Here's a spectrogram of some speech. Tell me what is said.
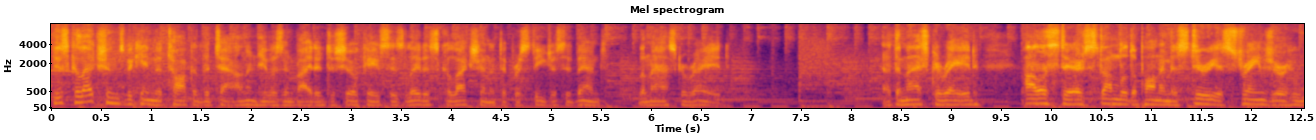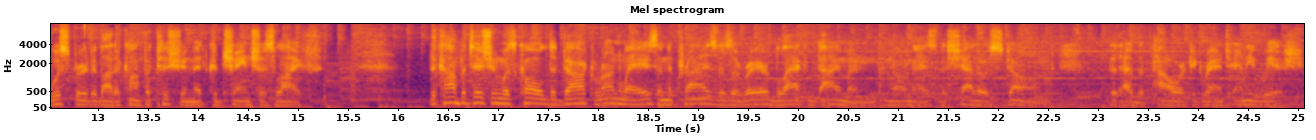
His collections became the talk of the town and he was invited to showcase his latest collection at the prestigious event, the Masquerade. At the masquerade, Alistair stumbled upon a mysterious stranger who whispered about a competition that could change his life. The competition was called the Dark Runways, and the prize was a rare black diamond known as the Shadow Stone that had the power to grant any wish.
